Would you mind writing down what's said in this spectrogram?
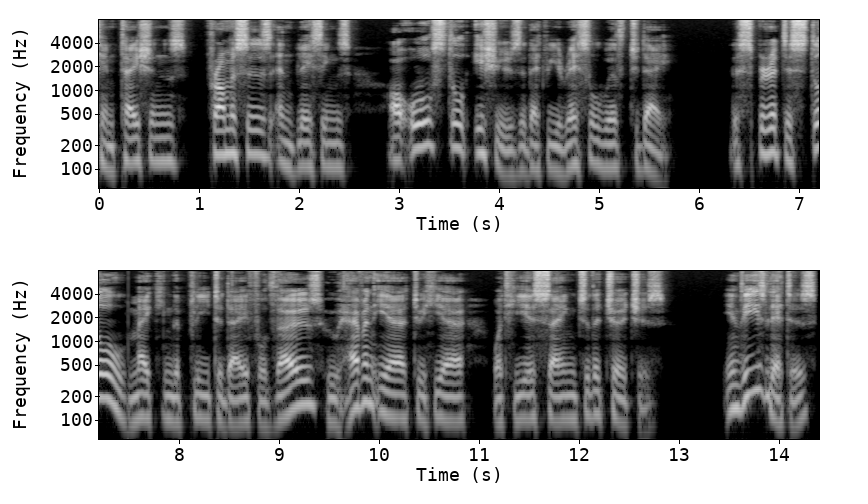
temptations, promises, and blessings are all still issues that we wrestle with today. The Spirit is still making the plea today for those who have an ear to hear what He is saying to the churches. In these letters,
